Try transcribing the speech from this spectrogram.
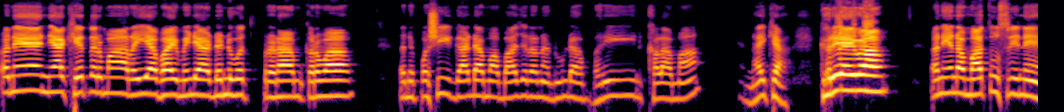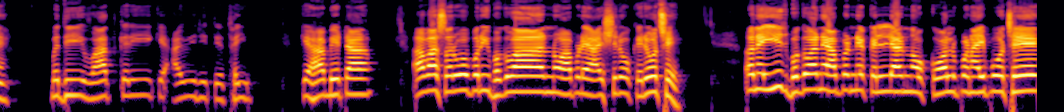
અને ત્યાં ખેતરમાં રૈયાભાઈ મીંડ્યા દંડવત પ્રણામ કરવા અને પછી ગાડામાં બાજરાના ડુંડા ભરીને ખળામાં નાખ્યા. ઘરે આવ્યા અને એના માતુશ્રીને બધી વાત કરી કે આવી રીતે થયું. કે હા બેટા આવા સર્વોપરી ભગવાનનો આપણે આશરો કર્યો છે. અને એ જ ભગવાને આપણને કલ્યાણનો કોલ પણ આપ્યો છે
